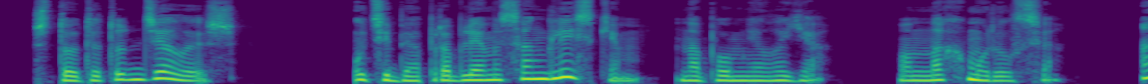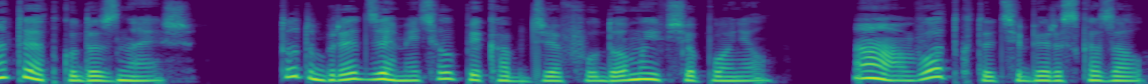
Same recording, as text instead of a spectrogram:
— «что ты тут делаешь?» «У тебя проблемы с английским», — напомнила я. Он нахмурился. «А ты откуда знаешь?» Тут Брэд заметил пикап Джеффа у дома и все понял. «А, вот кто тебе рассказал».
